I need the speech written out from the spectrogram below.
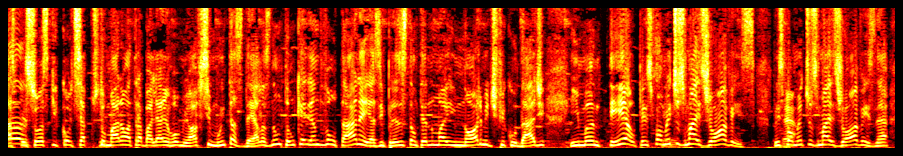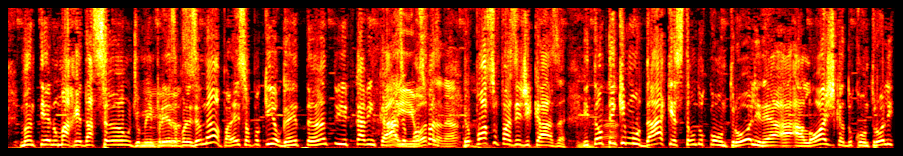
As pessoas que se acostumaram a trabalhar em home office, muitas delas não estão querendo voltar, né? E as empresas estão tendo uma enorme dificuldade em manter, principalmente os mais jovens, principalmente os mais jovens, né? Manter numa redação de uma empresa, por exemplo. Não, para aí só um pouquinho, eu ganho tanto e ficava em casa. Ah, eu, posso outra, fazer, né? eu posso fazer de casa. Então tem que mudar a questão do controle, né? A, a lógica do controle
